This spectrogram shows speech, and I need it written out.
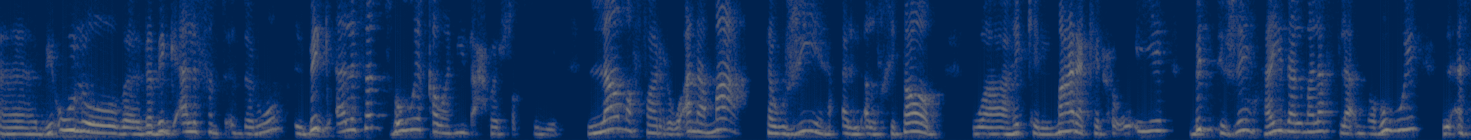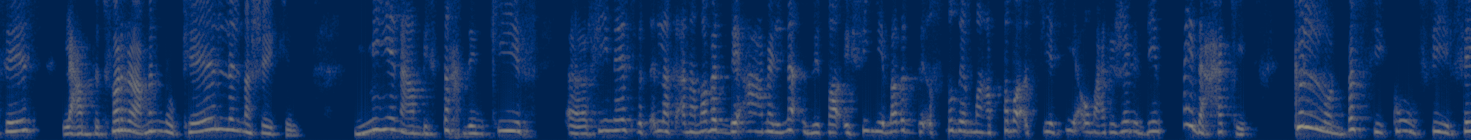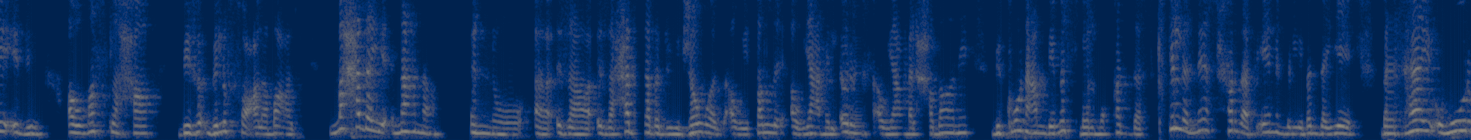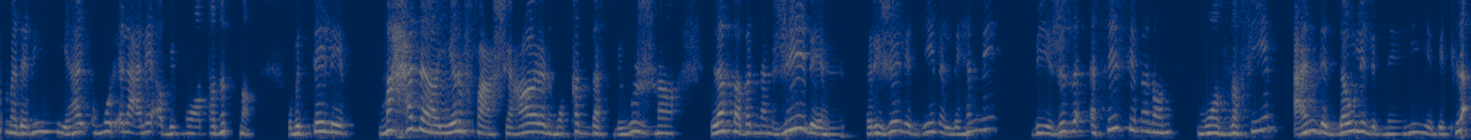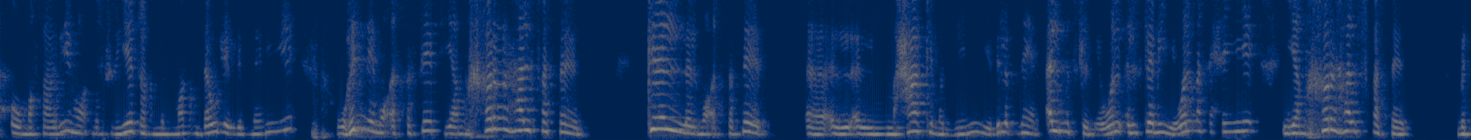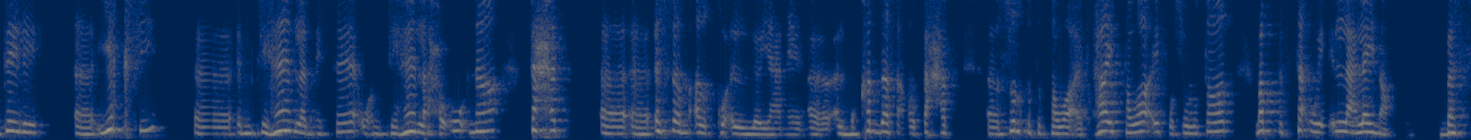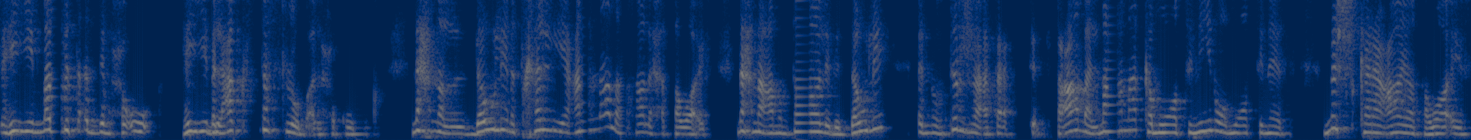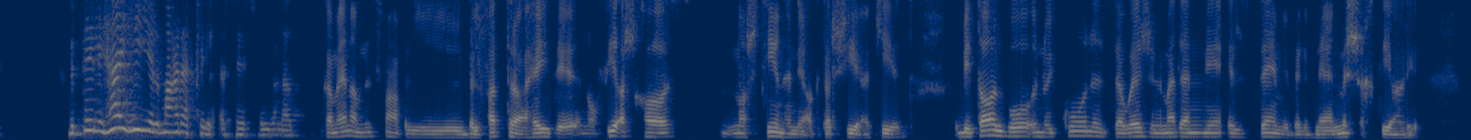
آه بيقولوا the big elephant in the room ال big elephant هو قوانين الأحوال الشخصية. لا مفر وأنا مع توجيه الخطاب وهيك المعركة الحقوقية باتجاه هيدا الملف لأنه هو الأساس اللي عم تتفرع منه كل المشاكل. مين عم بيستخدم كيف؟ آه، في ناس بتقول لك أنا ما بدي أعمل نقزة طائفية ما بدي أصطدم مع الطبقة السياسية أو مع رجال الدين. هيدا حكي. كلهم بس يكون في فائدة أو مصلحة بلفوا على بعض. ما حدا يقنعنا إنه آه، إذا إذا حدا بده يتجوز أو يطلق أو يعمل إرث أو يعمل حضانة بيكون عم بمس بالمقدس. كل الناس حرة تآمن باللي بدها إياه. بس هاي أمور مدنية هاي أمور لها علاقة بمواطنتنا. وبالتالي ما حدا يرفع شعار المقدس بوجهنا لما بدنا نجابه رجال الدين اللي هن بجزء أساسي منهم موظفين عند الدولة اللبنانية بيتلقوا مصاريهم مصرياتهم من الدولة اللبنانية وهن مؤسسات ينخرها الفساد. كل المؤسسات آه، المحاكم الدينية بلبنان المسلمة والاسلاميه والمسيحية ينخرها الفساد. بالتالي آه، يكفي آه، امتهان للنساء وامتهان لحقوقنا تحت اسم يعني آه، المقدس أو تحت سلطة الطوائف، هاي الطوائف وسلطات ما بتستقوي إلا علينا بس هي ما بتقدم حقوق، هي بالعكس تسلب الحقوق. نحن الدولة متخلية عنا لصالح الطوائف، نحن عم نطالب الدولة إنه ترجع تتعامل معنا كمواطنين ومواطنات مش كرعايا طوائف. بالتالي هاي هي المعركة الأساس بالبلد. كمان بنسمع بالفترة هيدي إنه في أشخاص ناشطين هني أكثر شيء أكيد بيطالبوا إنه يكون الزواج المدني إلزامي بلبنان مش اختياري.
